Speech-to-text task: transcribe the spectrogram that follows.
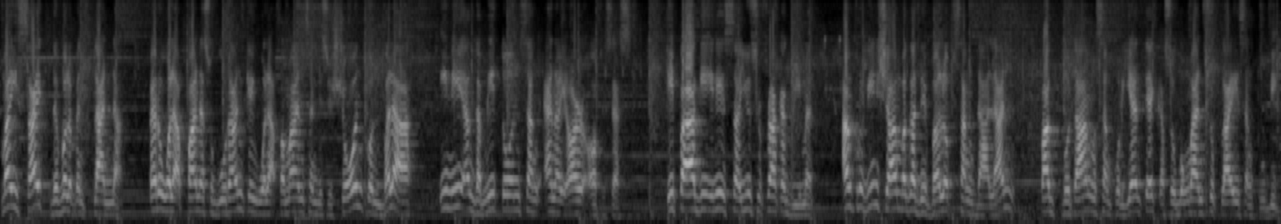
may site development plan na pero wala pa nasuguran kay wala pa man sang desisyon kung bala ini ang gamiton sang NIR offices. Ipaagi ini sa user-frac agreement. Ang probinsya maga-develop sang dalan, pagbutang sang kuryente kasubong man supply sang tubig.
